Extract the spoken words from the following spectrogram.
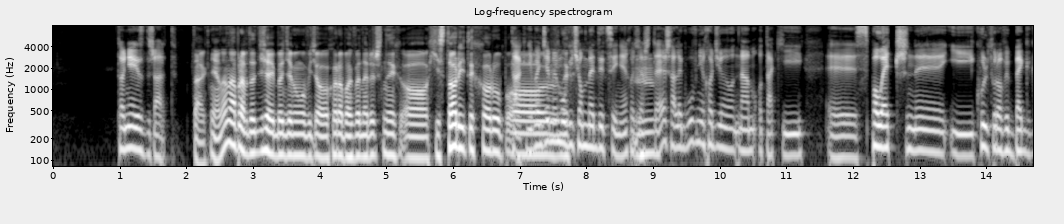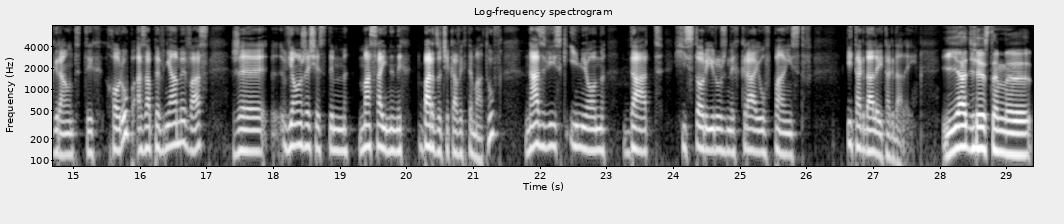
To nie jest żart. Tak, nie, no naprawdę dzisiaj będziemy mówić o chorobach wenerycznych, o historii tych chorób, Tak, o nie będziemy różnych... mówić o medycynie, chociaż Mhm. też, ale głównie chodzi nam o taki e, społeczny i kulturowy background tych chorób, a zapewniamy Was, że wiąże się z tym masa innych bardzo ciekawych tematów. Nazwisk, imion, dat, historii różnych krajów, państw i tak dalej, i tak dalej. I ja dzisiaj jestem y,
